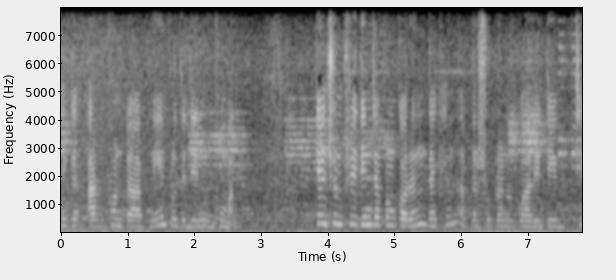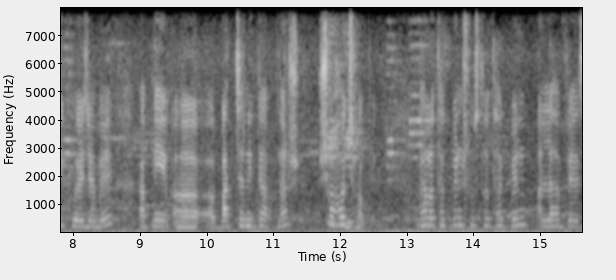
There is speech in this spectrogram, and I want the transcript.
থেকে আট ঘণ্টা আপনি প্রতিদিন ঘুমান। টেনশন ফ্রি দিন যাপন করেন। দেখেন, আপনার শুক্রাণুর কোয়ালিটি ঠিক হয়ে যাবে। আপনি বাচ্চা নিতে আপনার সহজ হবে। ভালো থাকবেন, সুস্থ থাকবেন। আল্লাহ হাফেজ।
